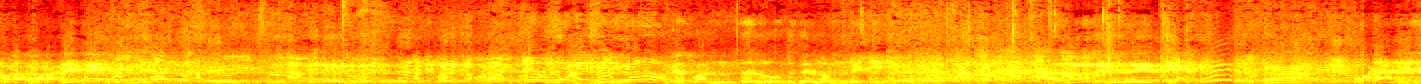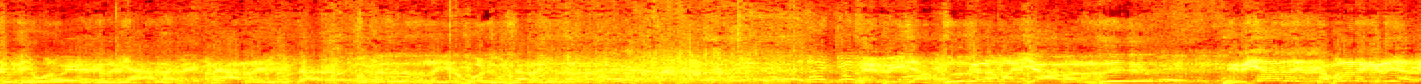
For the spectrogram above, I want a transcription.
போடா போடா டேய் எனக்கு வந்த ரூட்டு தெரியல முட்டைக்கு. அதனாலதான் போட அண்ணன் சொல்லி ஒரு வய நீ யாரா அவன்? யாரா எழுப்பிட்டா வெதுல எறும்பு அடிச்சு விட்டாரா ஏபிஜே அப்துல் கலாம் ஐயா வந்து தெரியாத என் தமிழனே கிடையாது.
